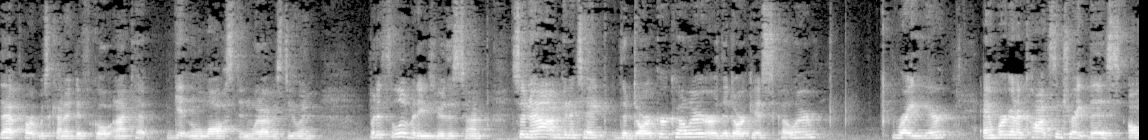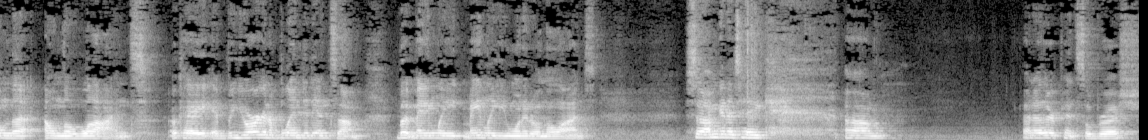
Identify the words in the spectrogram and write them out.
that part was kind of difficult, and I kept getting lost in what I was doing. But it's a little bit easier this time. So now I'm going to take the darker color or the darkest color right here and we're going to concentrate this on the on the lines okay? But you are going to blend it in some but mainly mainly you want it on the lines. So I'm going to take um, another pencil brush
